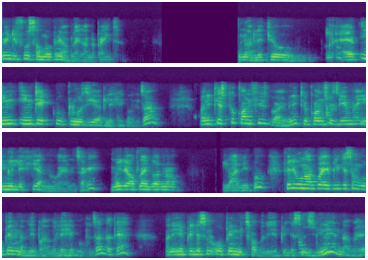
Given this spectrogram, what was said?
ट्वेन्टी फोरसम्म पनि अप्लाई गर्न पाइन्छ। उनीहरूले त्यो इन इन्टेकको क्लोज इयर लेखेको हुन्छ। अनि त्यस्तो कन्फ्युज भयो भने त्यो कन्सोर्टियममा इमेल लेखिहाल्नु भयो हुन्छ कि मैले अप्लाई गर्न लागेको। फेरि उनीहरूको एप्लिकेसन ओपेन भन्ने भयो लेखेको हुन्छ नि त त्यहाँ। अनि एप्लिकेसन ओपेन छ भने एप्लिकेसन। दिने नभए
